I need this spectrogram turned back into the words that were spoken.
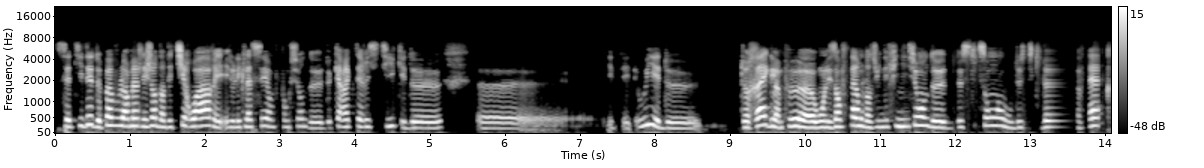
cette idée de ne pas vouloir mettre les gens dans des tiroirs et, de les classer en fonction de, de caractéristiques et de euh, et, oui et de, de règles un peu où on les enferme dans une définition de, de ce qu'ils sont ou de ce qu'ils doivent être,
